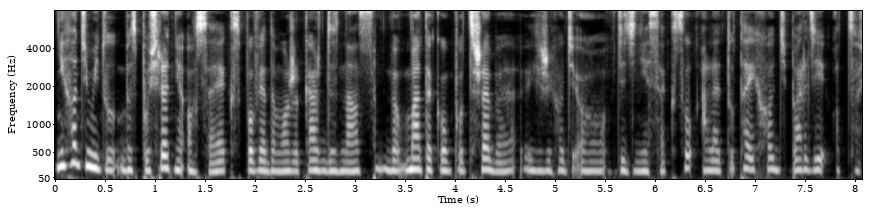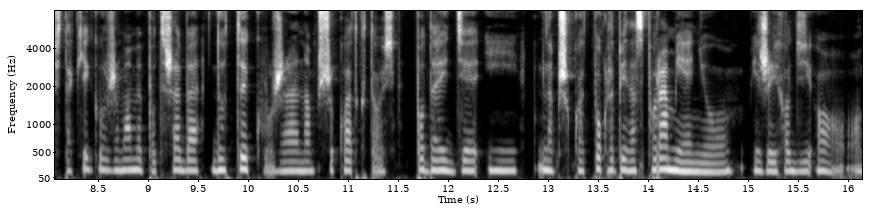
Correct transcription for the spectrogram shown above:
Nie chodzi mi tu bezpośrednio o seks, bo wiadomo, że każdy z nas no, ma taką potrzebę, jeżeli chodzi o w dziedzinie seksu, ale tutaj chodzi bardziej o coś takiego, że mamy potrzebę dotyku, że na przykład ktoś podejdzie i na przykład poklepie nas po ramieniu, jeżeli chodzi o, o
